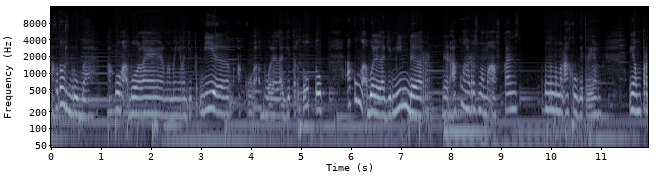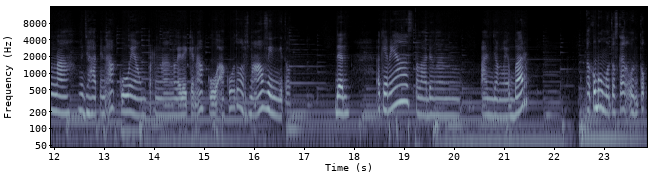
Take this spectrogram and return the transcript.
aku tuh harus berubah. Aku nggak boleh namanya lagi pendiam aku nggak boleh lagi tertutup aku nggak boleh lagi minder. Dan aku harus memaafkan teman-teman aku gitu yang yang pernah ngejahatin aku yang pernah ngeledekin aku aku tuh harus maafin gitu. Dan akhirnya setelah dengan panjang lebar aku memutuskan untuk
